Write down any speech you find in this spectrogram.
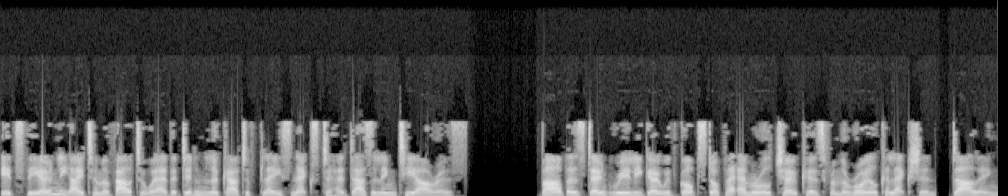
It's the only item of outerwear that didn't look out of place next to her dazzling tiaras. Barbours don't really go with gobstopper emerald chokers from the royal collection, darling.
